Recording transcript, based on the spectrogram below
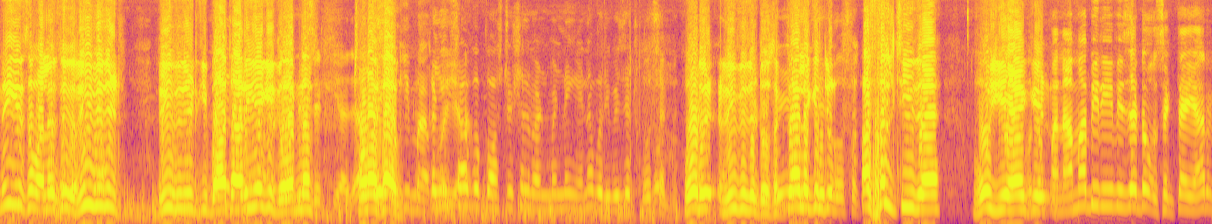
नहीं इस हवाले से रिविजिट रिविजिट की बात आ रही है कि गवर्नर। थोड़ा सा है। वो कॉन्स्टिट्यूशनल अमेंडमेंट नहीं है ना वो रिविजिट हो सकता वो रिविजिट हो सकता है लेकिन जो हो है। असल चीज़ है वो ये है वो कि तो पनामा भी रिविजिट हो सकता है यार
